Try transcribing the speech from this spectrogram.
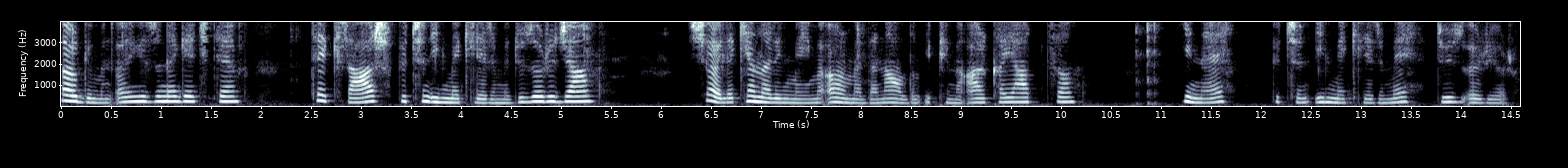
Örgümün ön yüzüne geçtim. Tekrar bütün ilmeklerimi düz öreceğim. Şöyle kenar ilmeğimi örmeden aldım, ipimi arkaya attım. Yine bütün ilmeklerimi düz örüyorum.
